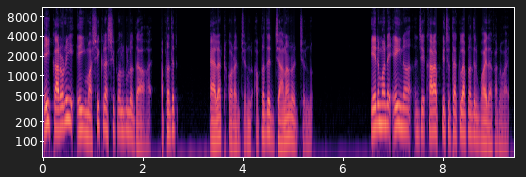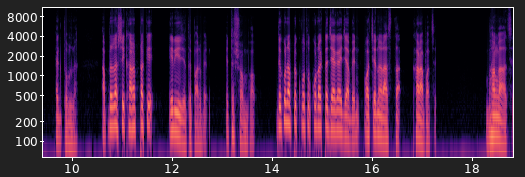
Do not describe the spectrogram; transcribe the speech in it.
এই কারণেই এই মাসিক রাশিফলগুলো দেওয়া হয় আপনাদের অ্যালার্ট করার জন্য, আপনাদের জানানোর জন্য। এর মানে এই না যে খারাপ কিছু থাকলে আপনাদের ভয় দেখানো হয়, একদম না। আপনারা সেই খারাপটাকে এড়িয়ে যেতে পারবেন, এটা সম্ভব। দেখুন, আপনি কত, কোনো একটা জায়গায় যাবেন, অচেনা রাস্তা, খারাপ আছে, ভাঙা আছে।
